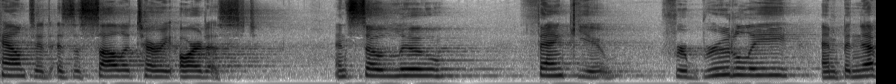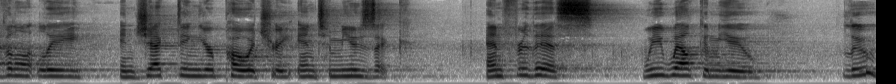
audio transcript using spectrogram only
counted as a solitary artist. And so, Lou, thank you for brutally and benevolently injecting your poetry into music. And for this, we welcome you, Lou.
